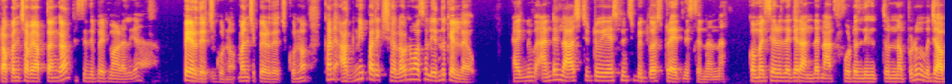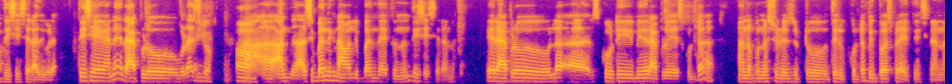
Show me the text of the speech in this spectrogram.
ప్రపంచ వ్యాప్తంగా సిద్దిపేట మోడల్గా పేరు తెచ్చుకున్నావు. మంచి పేరు తెచ్చుకున్నావు. కానీ అగ్ని పరీక్షలో నువ్వు అసలు ఎందుకు వెళ్ళావు? అగ్ని అంటే లాస్ట్ టూ ఇయర్స్ నుంచి బిగ్ బాస్ ప్రయత్నిస్తున్నా కొమర్షియల్ దగ్గర అందరు నాతో ఫోటోలు దిగుతున్నప్పుడు జాబ్ తీసేశారు అది కూడా. తీసేయగానే ర్యాపిడో కూడా సిబ్బందికి నా వల్ల ఇబ్బంది అవుతుందని తీసేశారు అన్న. ర్యాపిడో స్కూటీ మీద ర్యాపిడో వేసుకుంటా అన్నపూర్ణ స్టూడియో చుట్టూ తిరుగుకుంటా బిగ్ బాస్ ప్రయత్నించిన అన్న.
